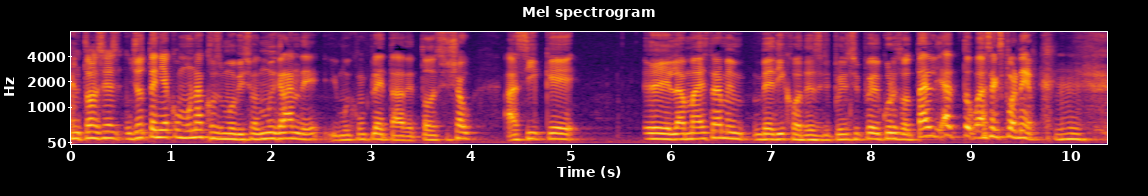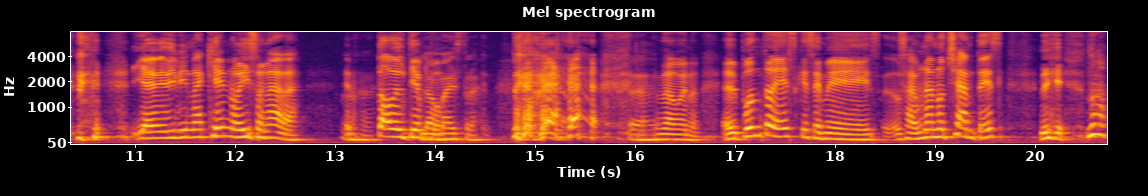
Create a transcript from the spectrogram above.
Entonces, yo tenía como una cosmovisión muy grande y muy completa de todo ese show. Así que eh, la maestra me, me dijo desde el principio del curso, tal día tú vas a exponer. y adivina quién no hizo nada. Ajá. todo el tiempo. La maestra. No, bueno, el punto es que se me, o sea, una noche antes dije, no,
